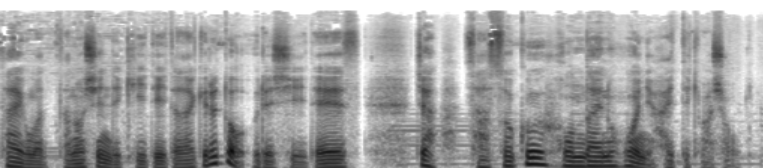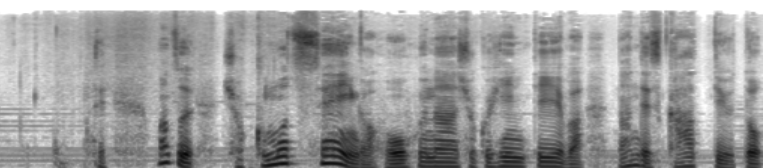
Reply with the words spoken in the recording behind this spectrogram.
最後まで楽しんで聞いていただけると嬉しいです。じゃあ、早速本題の方に入っていきましょう。でまず食物繊維が豊富な食品って言えば何ですか？っていうと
